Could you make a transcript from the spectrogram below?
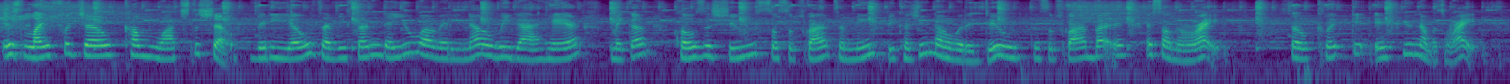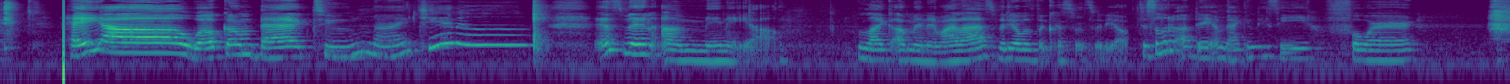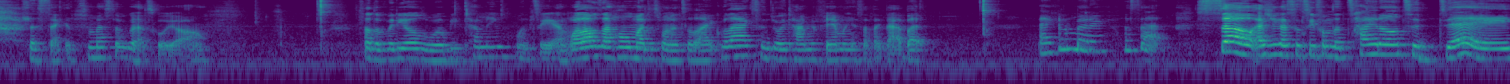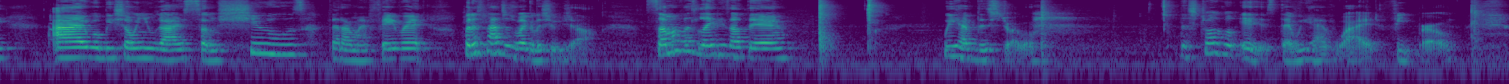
It's Life with Joo. Come watch the show. Videos every Sunday. You already know we got hair, makeup, clothes, and shoes. So subscribe to me because you know what to do. The subscribe button is on the right. So click it if you know it's right. Hey y'all, welcome back to my channel. It's been a minute, y'all. Like a minute. My last video was the Christmas video. Just a little update. I'm back in DC for the second semester of grad school, y'all. So the videos will be coming once again. While I was at home, I just wanted to like relax, enjoy time with family and stuff like that. But back in the better. What's that? So as you guys can see from the title, today I will be showing you guys some shoes that are my favorite. But it's not just regular shoes, y'all. Some of us ladies out there, we have this struggle. The struggle is that we have wide feet, bro.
